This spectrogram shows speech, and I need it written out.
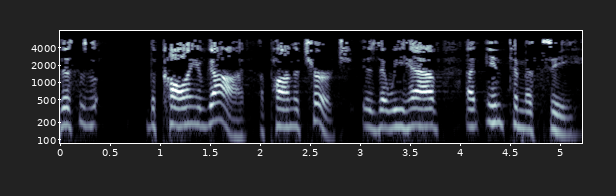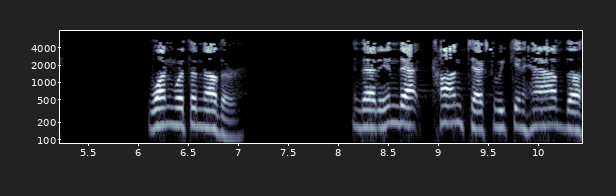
this is the calling of God upon the church, is that we have an intimacy one with another. And that in that context, we can have the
